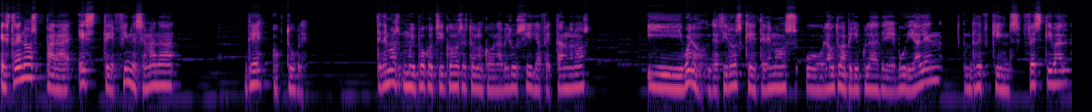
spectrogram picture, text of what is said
Estrenos para este fin de semana de octubre. Tenemos muy poco chicos, esto del coronavirus sigue afectándonos. Y bueno, deciros que tenemos la última película de Woody Allen, Rifkin's Festival,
